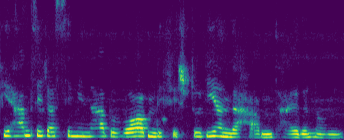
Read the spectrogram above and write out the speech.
Wie haben Sie das Seminar beworben? Wie viele Studierende haben teilgenommen?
